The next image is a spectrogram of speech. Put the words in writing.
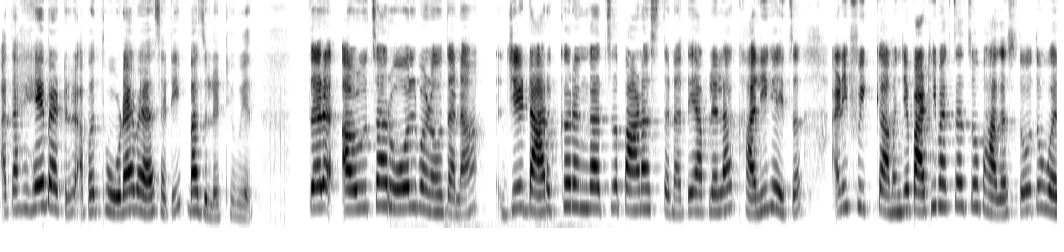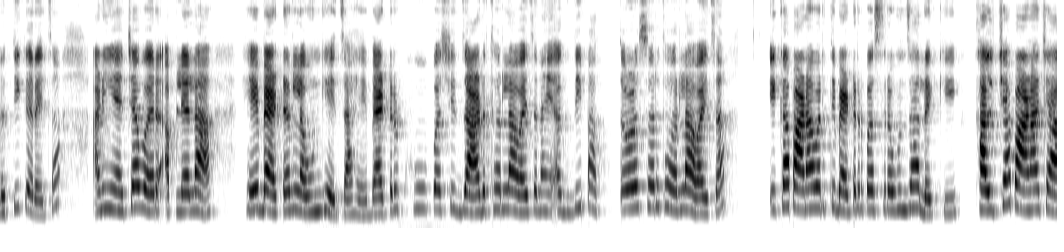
आता हे बॅटर आपण थोड्या वेळासाठी बाजूला ठेवूयात. तर अळूचा रोल बनवताना जे डार्क रंगाचं पान असतं ना ते आपल्याला खाली घ्यायचं आणि फिक्का म्हणजे पाठीमागचा जो भाग असतो तो वरती करायचा आणि याच्यावर आपल्याला हे बॅटर लावून घ्यायचं आहे. बॅटर खूप अशी जाड थर लावायचा नाही अगदी पातळसर थर लावायचा. एका पानावरती बॅटर पसरवून झालं की खालच्या पानाच्या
